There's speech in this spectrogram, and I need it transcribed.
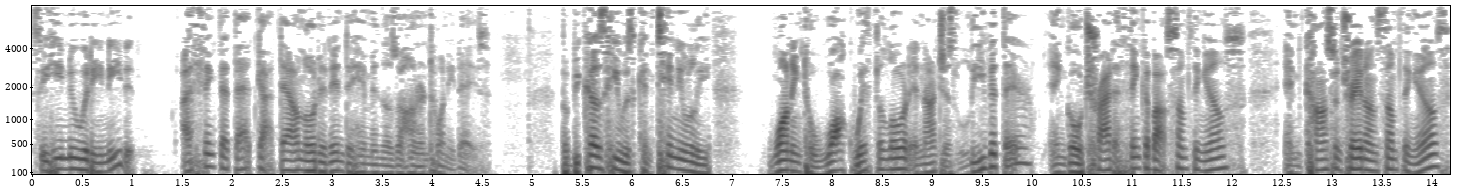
See, he knew what he needed. I think that that got downloaded into him in those 120 days. But because he was continually wanting to walk with the Lord and not just leave it there and go try to think about something else and concentrate on something else,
